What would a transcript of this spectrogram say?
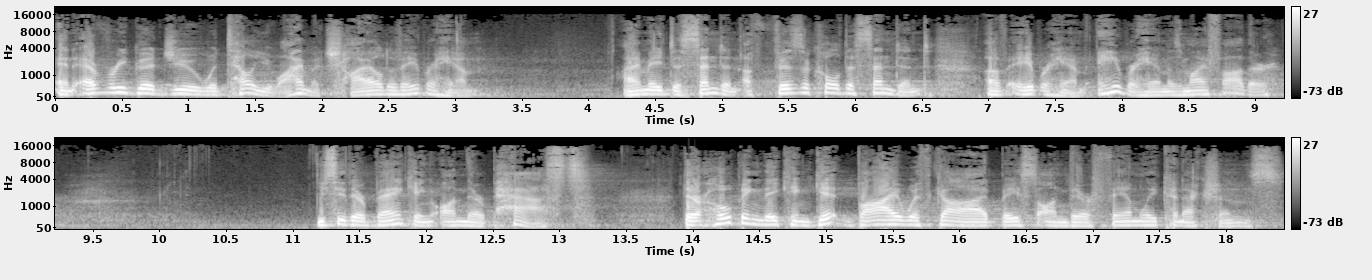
And every good Jew would tell you, I'm a child of Abraham. I'm a descendant, a physical descendant of Abraham. Abraham is my father. You see, they're banking on their past. They're hoping they can get by with God based on their family connections.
